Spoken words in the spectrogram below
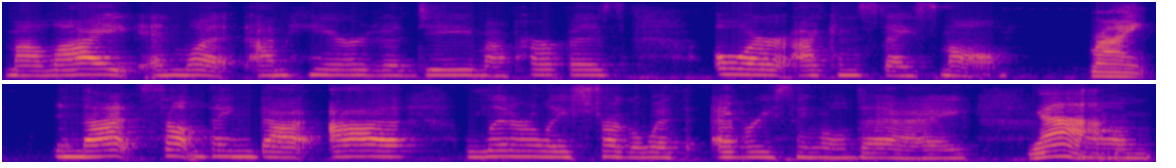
my light and what i'm here to do my purpose or i can stay small. Right. And that's something that i literally struggle with every single day. Yeah. Um,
